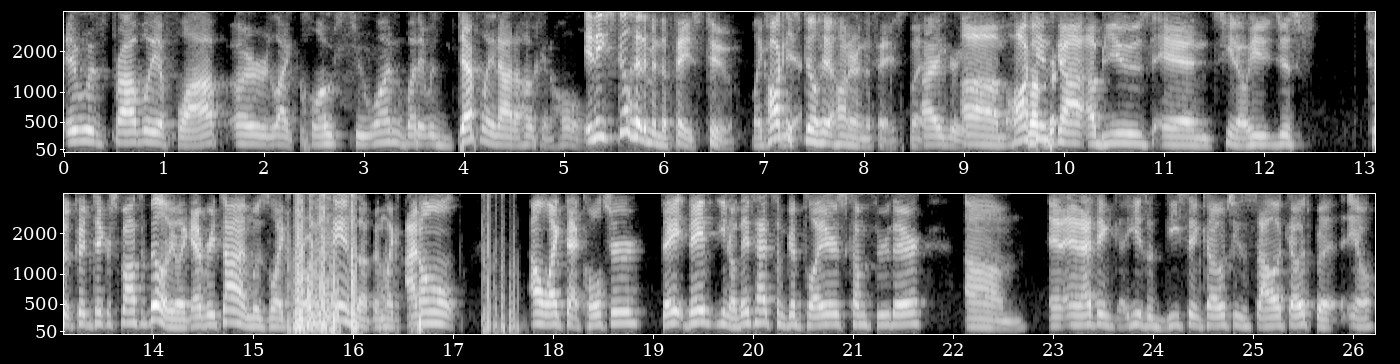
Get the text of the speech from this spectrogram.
it was probably a flop or like close to one, but it was definitely not a hook and hold. and he still hit him in the face too. Like Hawkins Yeah. still hit Hunter in the face, but I agree. um, Hawkins Br- got abused, and you know he just couldn't take responsibility. Like every time was like throwing his hands up, and like I don't, I don't like that culture. They they've you know they've had some good players come through there, um, and and I think he's a decent coach. He's a solid coach, but you know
